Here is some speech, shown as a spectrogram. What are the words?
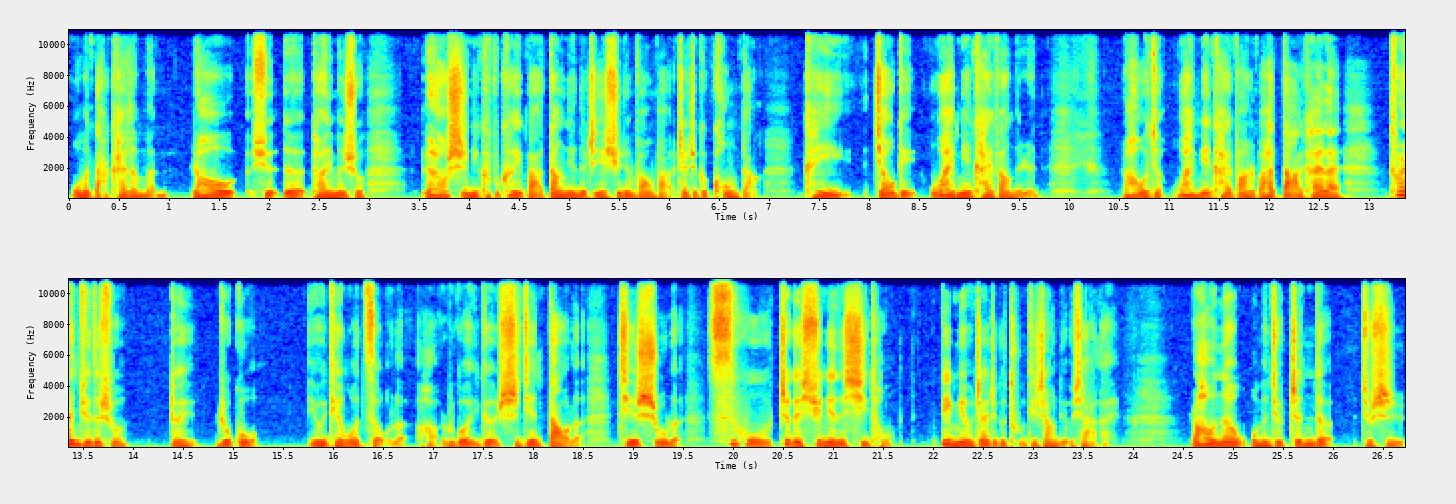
我们打开了门，然后学呃团员们说：“刘老师，你可不可以把当年的这些训练方法，在这个空档可以交给外面开放的人？”然后我就外面开放是，把它打开来，突然觉得说：“对，如果有一天我走了，哈，如果一个时间到了，结束了，似乎这个训练的系统并没有在这个土地上留下来。然后呢，我们就真的就是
